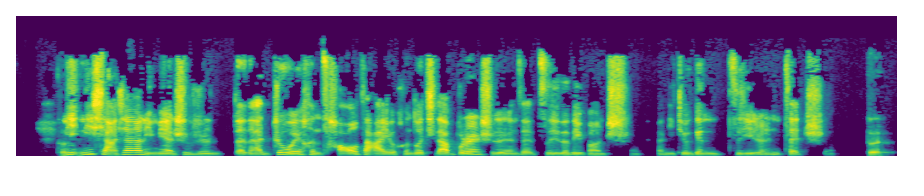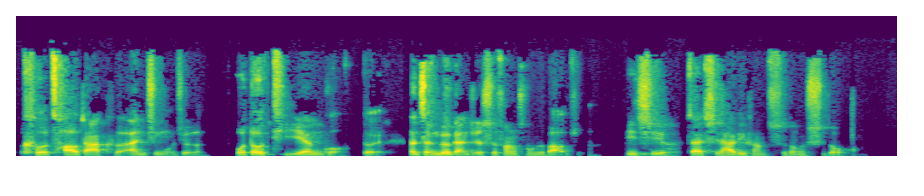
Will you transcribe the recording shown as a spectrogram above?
你你想象里面是不是在它周围很嘈杂，有很多其他不认识的人在自己的地方吃，你就跟自己人在吃。对，可嘈杂可安静，我觉得我都体验过。对，那整个感觉是放松的吧？我觉得比起在其他地方吃东西的话，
